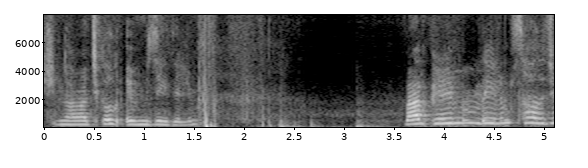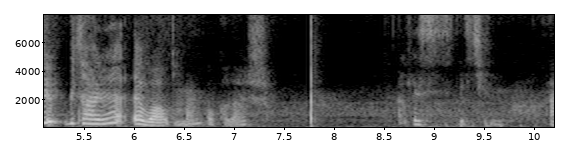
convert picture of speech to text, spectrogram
Şimdi hemen çıkalım evimize gidelim. Ben premium değilim. Sadece bir tane ev aldım ben. O kadar. Ve siz. Ha.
